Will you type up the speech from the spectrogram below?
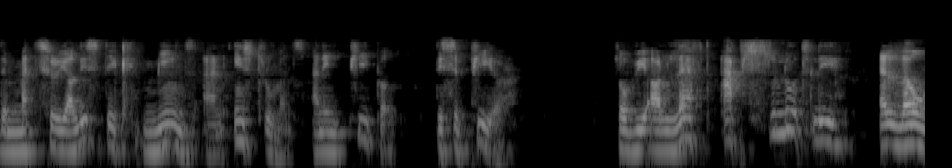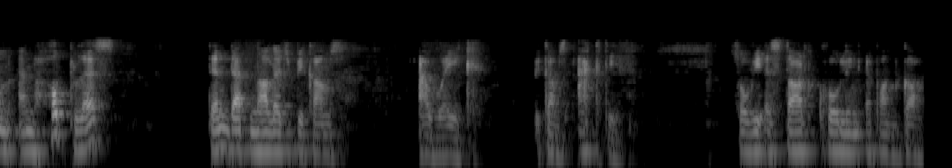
the materialistic means and instruments and in people disappear. So we are left absolutely alone and hopeless, then that knowledge becomes awake, becomes active. So we start calling upon God.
